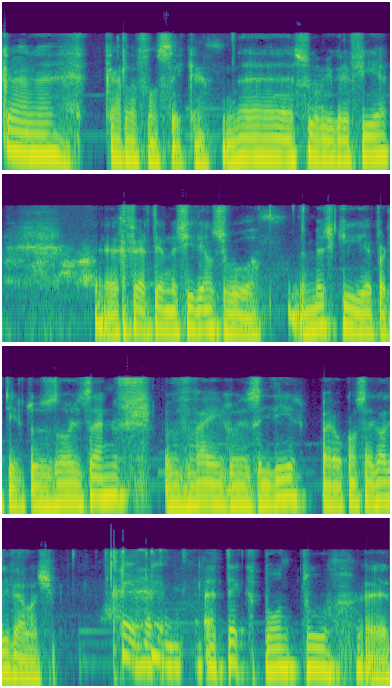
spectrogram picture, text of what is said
Cara Carla Fonseca, na sua biografia, eh, refere ter nascido em Lisboa, mas que a partir dos dois anos veio residir para o Conselho de Odivelas. Exatamente. Até que ponto uh,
